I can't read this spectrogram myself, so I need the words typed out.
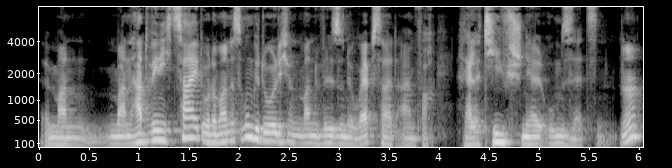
äh, man, man hat wenig Zeit oder man ist ungeduldig und man will so eine Website einfach relativ schnell umsetzen. Ne?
